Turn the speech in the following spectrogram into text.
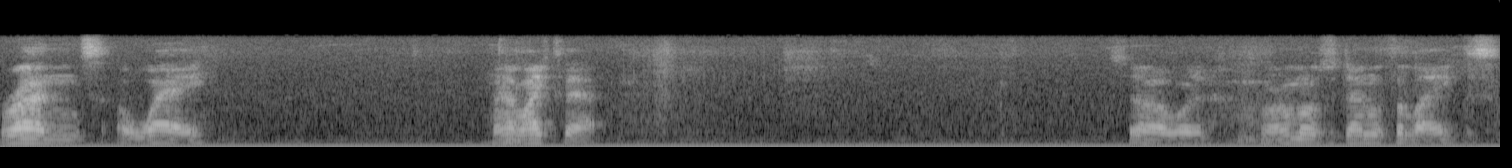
runs away. I like that. So we're, we're almost done with the legs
